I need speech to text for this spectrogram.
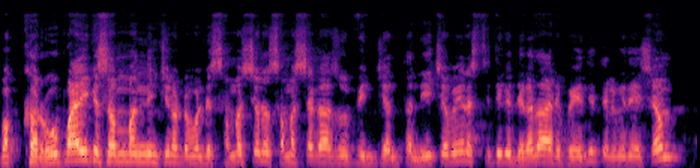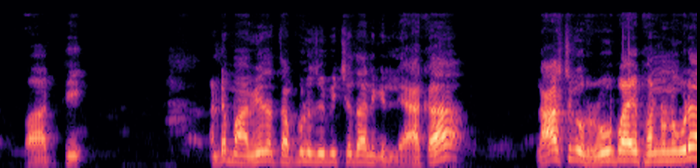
ఒక్క రూపాయికి సంబంధించినటువంటి సమస్యను సమస్యగా చూపించేంత నీచమైన స్థితికి దిగదారిపోయింది తెలుగుదేశం పార్టీ. అంటే మా మీద తప్పులు చూపించడానికి లేక లాస్ట్కు రూపాయి పన్నును కూడా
